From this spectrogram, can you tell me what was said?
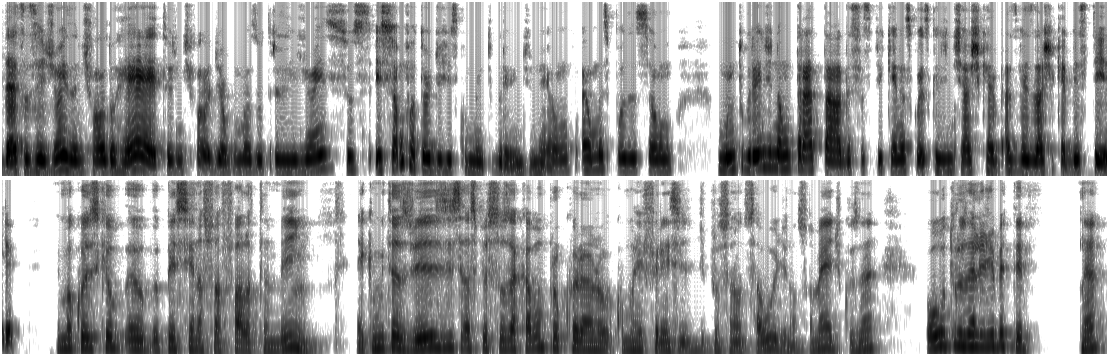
dessas regiões, a gente fala do reto, a gente fala de algumas outras regiões, isso, isso é um fator de risco muito grande, né? É, um, é uma exposição muito grande não tratar dessas pequenas coisas que a gente acha que é, às vezes acha que é besteira. E uma coisa que eu, eu, eu, pensei na sua fala também é que muitas vezes as pessoas acabam procurando como referência de profissional de saúde, não só médicos, né? Outros LGBT, né?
